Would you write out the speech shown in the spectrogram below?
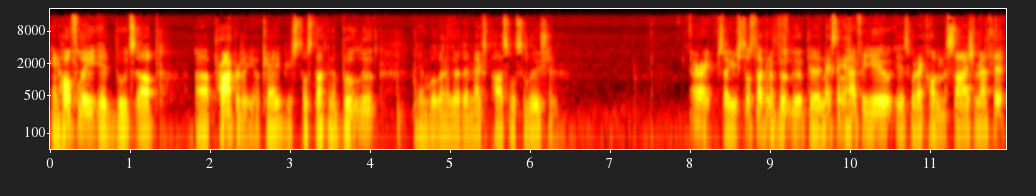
And hopefully it boots up uh, properly, okay? If you're still stuck in a boot loop, then we're going to go to the next possible solution. All right, so you're still stuck in a boot loop. The next thing I have for you is what I call the massage method.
